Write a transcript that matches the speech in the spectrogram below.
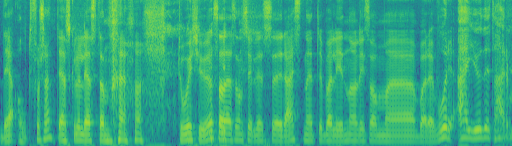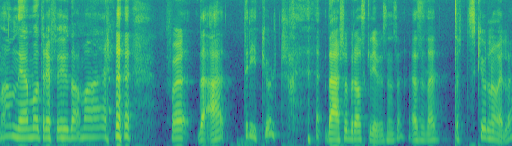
Det er altfor sent. Jeg skulle lest den da jeg var 22. Så hadde jeg sannsynligvis reist ned til Berlin og liksom uh, bare 'Hvor er Judith Herman? Jeg må treffe hun dama her!' For det er dritkult. Det er så bra skrevet, syns jeg. Jeg synes Det er dødskul novelle.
